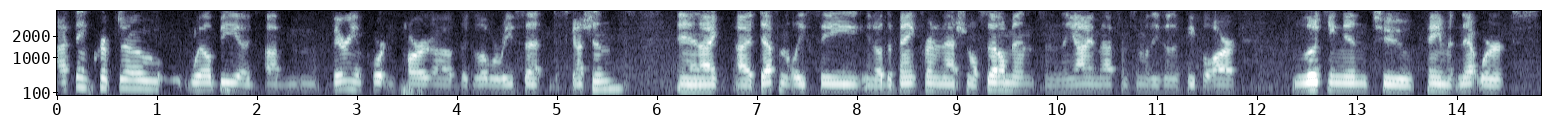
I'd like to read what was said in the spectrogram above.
I think, crypto will be a, a very important part of the global reset discussions, and I I definitely see you know the Bank for International Settlements and the IMF and some of these other people are looking into payment networks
